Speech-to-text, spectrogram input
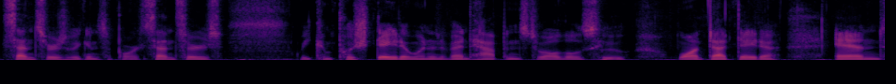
Sensors, we can support sensors. We can push data when an event happens to all those who want that data. And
